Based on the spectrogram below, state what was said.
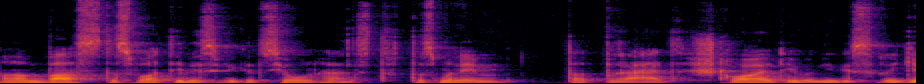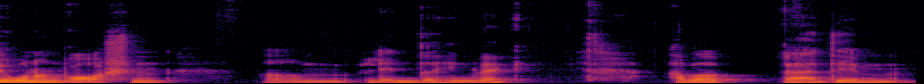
ähm, was das Wort Diversifikation heißt, dass man eben da breit streut über gewisse Regionen, Branchen, ähm, Länder hinweg, aber bei dem,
